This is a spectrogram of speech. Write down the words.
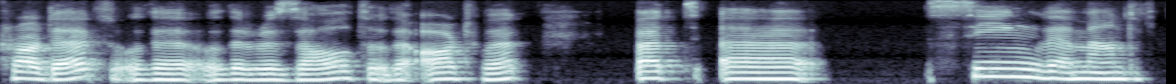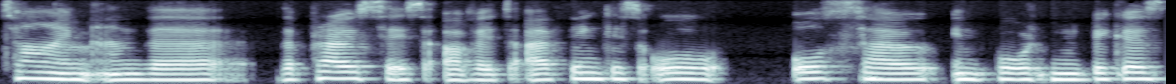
product or the or the result or the artwork but uh, seeing the amount of time and the the process of it i think is all also important because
